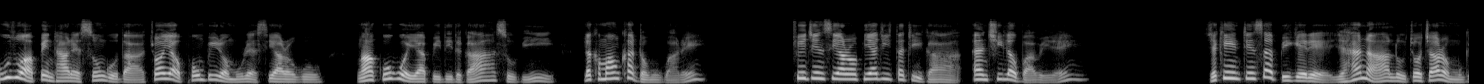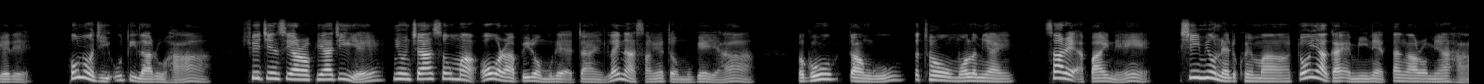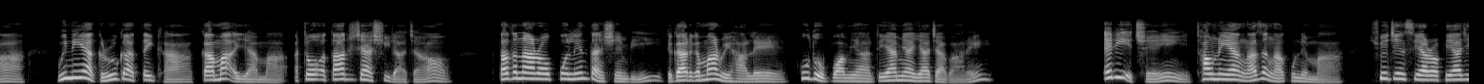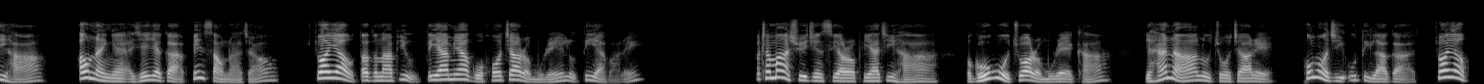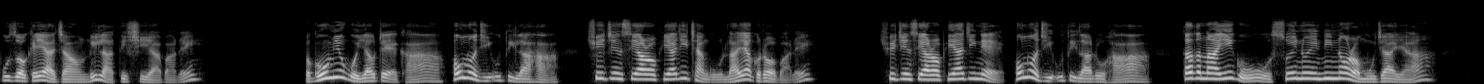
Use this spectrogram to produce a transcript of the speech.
ဥစွာပင့်ထားတဲ့ဆုံးကိုသာကြွရောက်ဖုံးပေးတော်မူတဲ့ဆရာတော်ကို ငါကိုးကွယ်ရပေသည်တကားဆိုပြီးလက်ခမောင်းခတ်တော်မူပါတယ်။ချွေချင်းဆရာတော်ဘုရားကြီးတတိကအန်ချီလောက်ပါပေတယ်။ရခင်တင်ဆက်ပေးခဲ့တဲ့ယဟန္တာလို့ကြော်ကြားတော်မူခဲ့တဲ့ဖုံးတော်ကြီးဦးတီလာတို့ဟာရွှေချင်းဆရာတော်ဘုရားကြီးရဲ့ညွန်ကြားဆုံးမဩဝါဒပေးတော်မူတဲ့အတိုင်းလိုက်နာဆောင်ရွက်တော်မူခဲ့ရာပဲခူးတောင်ကူတထုံမော်လမြိုင်စတဲ့အပိုင်းနဲ့အရှိမြို့နယ်တစ်ခွင်မှာတောရကိုင်းအမည်နဲ့တန်ဃာတော်များဟာ ဝိနည်းကဂရုကတိတ်ခါကာမအရာမှာအတော်အသားတကျရှိတာကြောင့်သာသနာတော်ပွင့်လင်းတန်ရှင်းပြီးဒကာဒကမတွေဟာလည်းကုသိုလ်ပွားများတရားများရကြပါတယ်။အဲ့ဒီအချိန်1255ခုနှစ်မှာရွှေကျင်ဆရာတော်ဘုရားကြီးဟာအောက်နိုင်ငံအရရက်ကပင့်ဆောင်တာကြောင့်ကြွားရောက်သာသနာပြုတရားများကိုဟောကြားတော်မူတယ်လို့သိရပါတယ်။ပထမရွှေကျင်ဆရာတော်ဘုရားကြီးဟာပဲခူးကိုကြွတော်မူတဲ့အခါယဟန္တာလို့ကြော်ကြားတဲ့ ဖုံးတော်ကြီးဦးတီလာကကြွားရောက်ပူဇော်ခဲ့ရကြောင်းလိလာသိရှိရပါတယ်။ပဲခူးမြို့ကိုရောက်တဲ့အခါဖုံးတော်ကြီးဦးတီလာဟာရွှေကျင်ဆရာတော်ဘုရားကြီးထံကိုလာရောက်ကြတော့ပါတယ်။ရွှေကျင်ဆရာတော်ဘုရားကြီးနဲ့ဖုံးတော်ကြီးဦးတီလာတို့ဟာသာသနာရေးကိုဆွေးနွေးနှီးနှောတော်မူကြရာ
